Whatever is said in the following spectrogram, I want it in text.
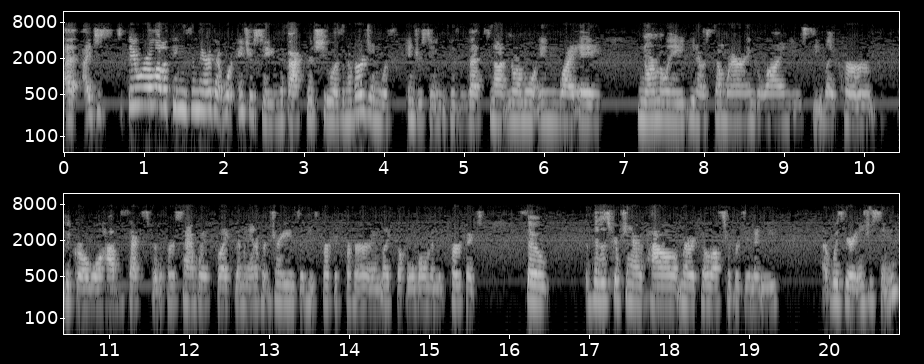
I, I just, there were a lot of things in there that were interesting. The fact that she wasn't a virgin was interesting because that's not normal in YA. Normally, you know, somewhere in the line you see like her, the girl will have sex for the first time with like the man of her dreams and he's perfect for her and like the whole moment is perfect. So the description of how Mariko lost her virginity was very interesting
